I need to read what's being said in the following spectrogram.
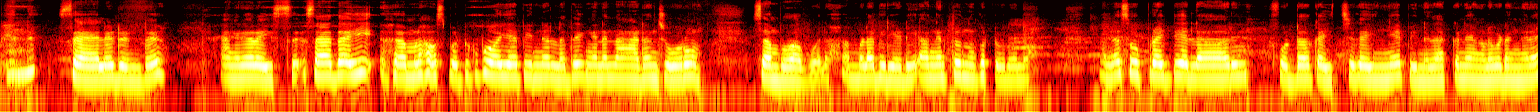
പിന്നെ സാലഡ് ഉണ്ട് അങ്ങനെ റൈസ്. സാധാ ഈ നമ്മൾ ഹൗസ് ബോട്ടിക്ക് പോയാൽ പിന്നെ ഉള്ളത് ഇങ്ങനെ നാടൻ ചോറും സംഭവമാകുമല്ലോ നമ്മളെ ബിരിയാണി അങ്ങനത്തെ ഒന്നും കിട്ടൂലല്ലോ. അങ്ങനെ സൂപ്പറായിട്ട് എല്ലാവരും ഫുഡൊക്കെ കഴിച്ച് കഴിഞ്ഞ് പിന്നെ ഇതാക്കണ ഞങ്ങളിവിടെ ഇങ്ങനെ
